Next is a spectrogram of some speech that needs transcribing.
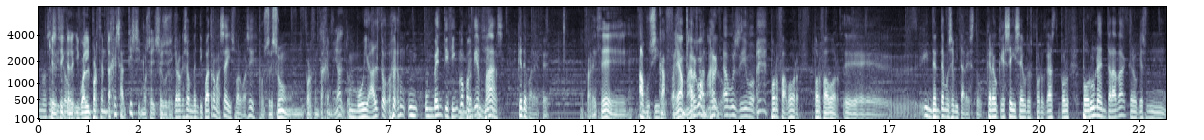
no sé Quiero si decir son- que igual el porcentaje es altísimo, 6 Sí, sí, euros. creo que son 24 más 6 o algo así. Pues es un porcentaje muy alto. Muy alto, un, un 25% Un 25. más. ¿Qué te parece? Me parece Abusivo. Café amargo, amargo. Abusivo. Por favor, por favor. eh, intentemos evitar esto. Creo que 6 euros por, gas- por, por una entrada, creo que es un,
